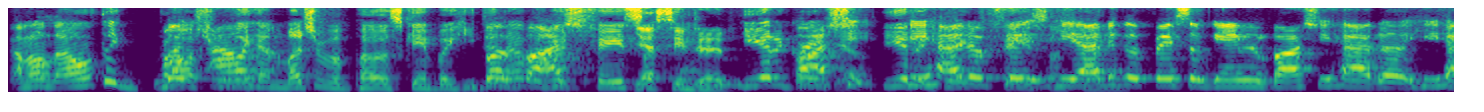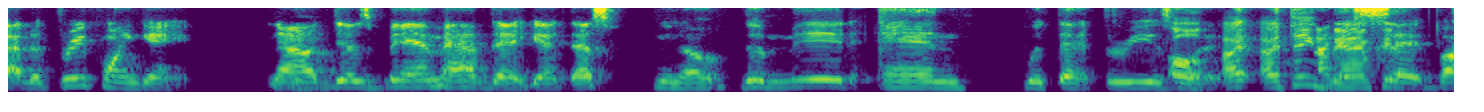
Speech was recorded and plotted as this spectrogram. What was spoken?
I don't. I don't think But Bosh really I- had much of a post game, but he did but have a good face. Yes, he did. He had a great. Bosh, he, he had a, he had great a face, he had a good face of game, and Bosh he had a he had a three point game. Now Yeah. does Bam have that yet? That's you know the mid and with that three is Oh, what I, I think kinda Bam set could,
